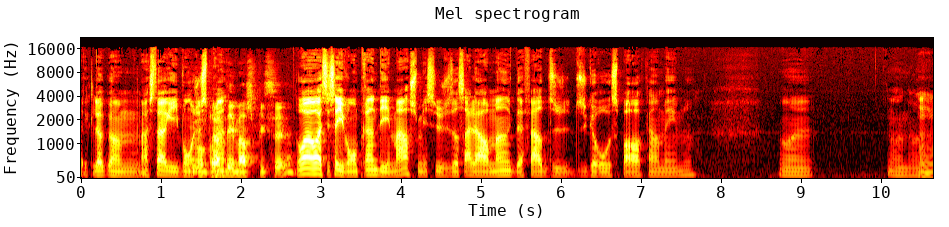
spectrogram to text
Fait que là, comme, heure, ils vont Ils vont juste prendre prendre. des marches puis ça. Ouais, ouais, c'est ça, ils vont prendre des marches, mais c'est- je veux dire, ça leur manque de faire du, du gros sport quand même, là. Ouais. Non, non. Hmm.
